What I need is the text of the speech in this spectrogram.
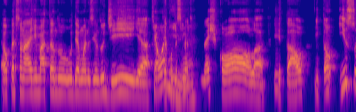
é o personagem matando o demôniozinho do dia, Que é o anime, né? na escola e tal. Então, isso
